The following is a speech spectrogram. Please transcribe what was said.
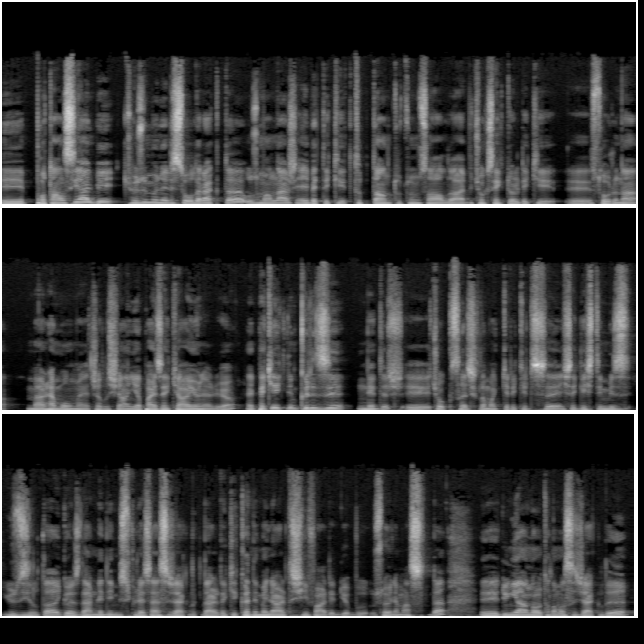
E, potansiyel bir çözüm önerisi olarak da uzmanlar elbette ki tıptan tutun sağlığa birçok sektördeki e, soruna merhem olmaya çalışan yapay zekayı öneriyor. E, peki iklim krizi nedir? E, çok kısa açıklamak gerekirse işte geçtiğimiz yüzyılda gözlemlediğimiz küresel sıcaklıklardaki kademeli artışı ifade ediyor bu söylem aslında. E, dünyanın ortalama sıcaklığı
